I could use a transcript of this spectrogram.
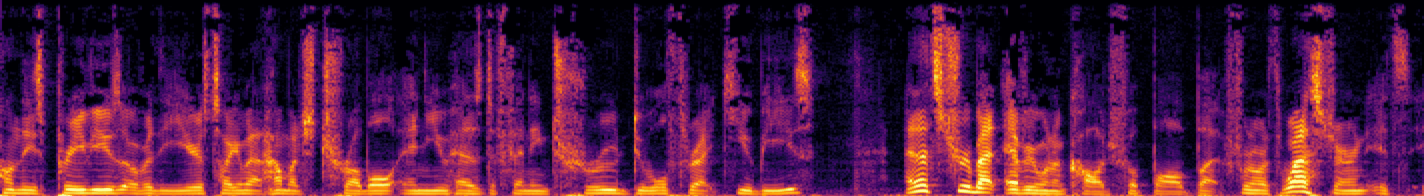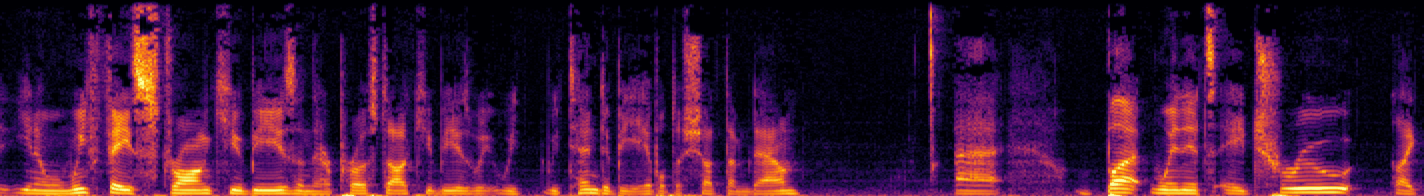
on these previews over the years talking about how much trouble NU has defending true dual threat QBs. And that's true about everyone in college football, but for Northwestern, it's you know when we face strong QBs and their pro style QBs, we, we, we tend to be able to shut them down. Uh, but when it's a true like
